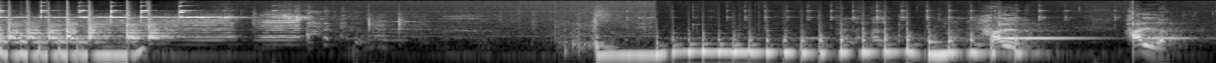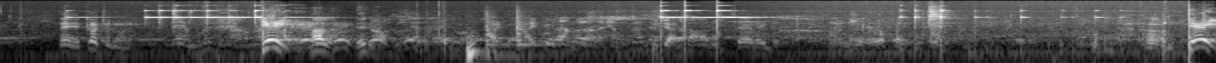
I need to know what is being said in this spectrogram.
Thank you. ஹல் ஹல் ஏய் ஹல் டேய்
